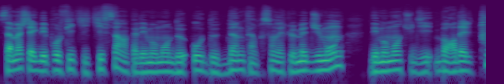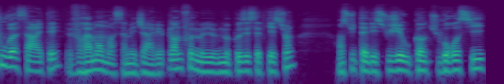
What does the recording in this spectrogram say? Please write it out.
ça match avec des profils qui kiffent ça. Hein. T'as des moments de haut, de dingue, t'as l'impression d'être le maître du monde. Des moments où tu dis bordel, tout va s'arrêter. Vraiment, moi, ça m'est déjà arrivé plein de fois de me, poser cette question. Ensuite, t'as des sujets où quand tu grossis,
